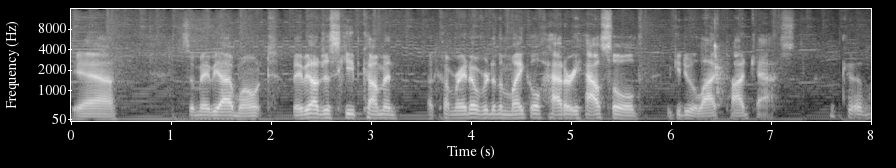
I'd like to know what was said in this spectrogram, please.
yeah. So maybe I won't. Maybe I'll just keep coming. I'll come right over to the Michael Hattery household. We could do a live podcast. Good.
